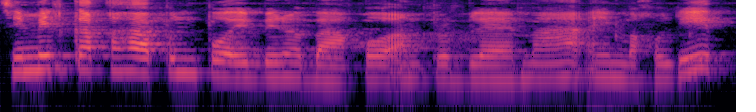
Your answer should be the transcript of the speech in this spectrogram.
Si Milka kahapon po ay binaba ko. Ang problema ay makulit.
